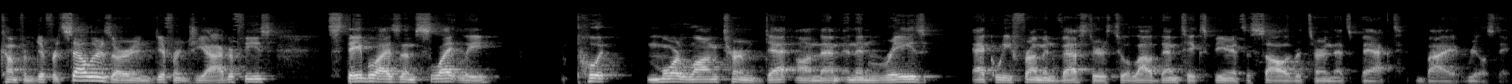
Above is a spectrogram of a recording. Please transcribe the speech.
come from different sellers or in different geographies, stabilize them slightly, put more long-term debt on them, and then raise equity from investors to allow them to experience a solid return that's backed by real estate.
